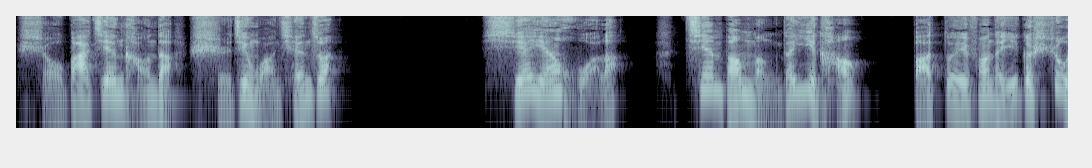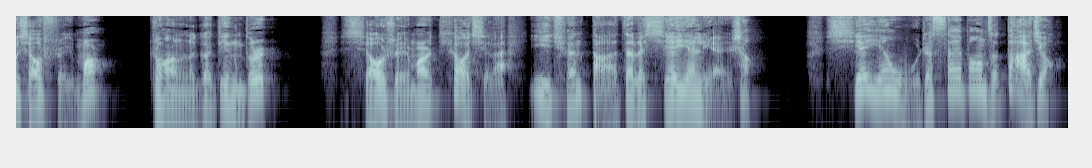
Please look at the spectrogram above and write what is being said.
手扒肩扛的使劲往前钻。斜眼火了，肩膀猛地一扛，把对方的一个瘦小水帽撞了个定墩儿。小水猫跳起来，一拳打在了斜眼脸上。斜眼捂着腮帮子大叫：“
